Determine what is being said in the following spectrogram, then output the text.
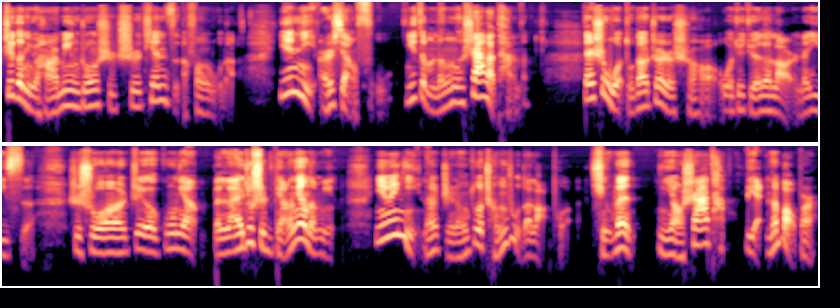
这个女孩命中是吃天子的俸禄的，因你而享福，你怎么能杀了她呢？但是我读到这儿的时候，我就觉得老人的意思是说，这个姑娘本来就是娘娘的命，因为你呢只能做城主的老婆，请问你要杀她，脸呢，宝贝儿？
